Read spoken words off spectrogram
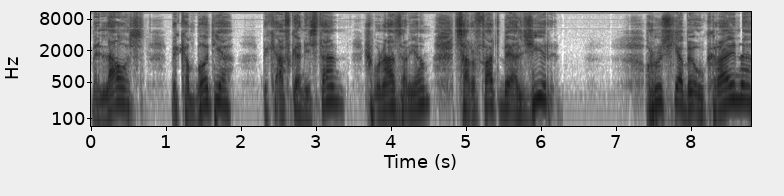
בלאוס, בקמבודיה, באפגניסטן, 18 יום, צרפת באלג'יר, רוסיה באוקראינה,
